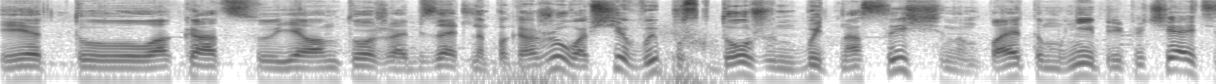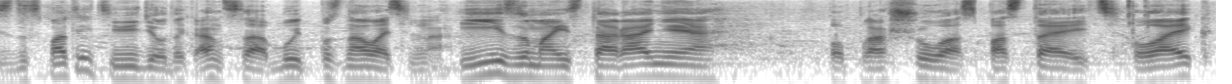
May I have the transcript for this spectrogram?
Эту локацию я вам тоже обязательно покажу. Вообще выпуск должен быть насыщенным, поэтому не переключайтесь, досмотрите видео до конца, будет познавательно. И за мои старания попрошу вас поставить лайк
